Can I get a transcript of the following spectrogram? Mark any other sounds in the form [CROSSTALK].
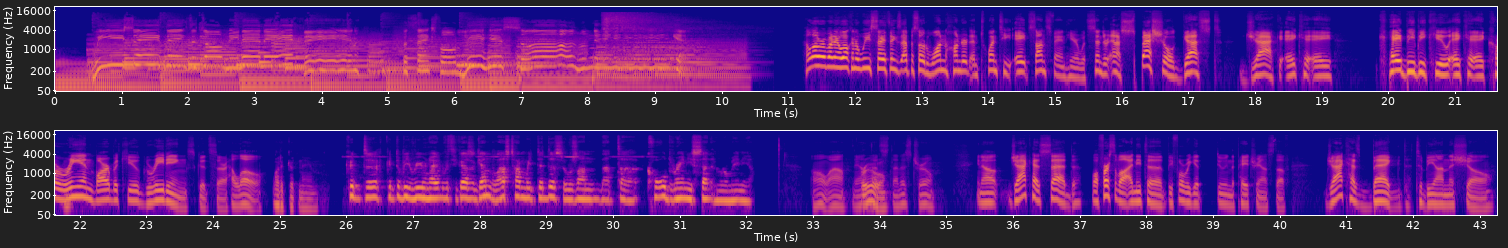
We say things that don't mean anything, but thanks for listening. Hello, everybody, and welcome to We Say Things, episode 128. SUNSfan here with Cinder and a special guest, Jack, aka KBBQ, aka Korean Barbecue. Greetings, good sir. Hello. What a good name. Good to good to be reunited with you guys again. The last time we did this, it was on that uh, cold, rainy set in Romania. Oh wow, yeah, True. that's, that is true. You know, Jack has said. Well, first of all, I need to before we get doing the Patreon stuff. Jack has begged to be on this show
